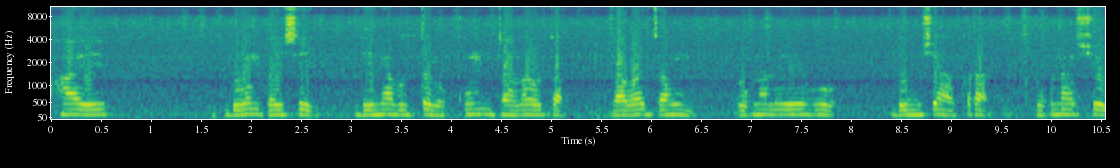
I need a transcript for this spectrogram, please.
हा एक दोन पैसे देण्याबद्दल हुकूम झाला होता. गावात जाऊन रुग्णालये व दोनशे अकरा रुग्णाशय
